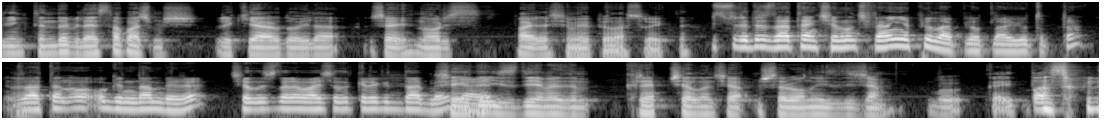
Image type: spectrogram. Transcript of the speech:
LinkedIn'de bile hesap açmış Ricciardo ile şey Norris paylaşım yapıyorlar sürekli. Bir süredir zaten challenge falan yapıyorlar pilotlar YouTube'da. Zaten o, o günden beri challenge'lara başladıkları günden beri. Şeyi de gayet- izleyemedim. Crap Challenge yapmışlar onu izleyeceğim. Bu kayıttan sonra.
